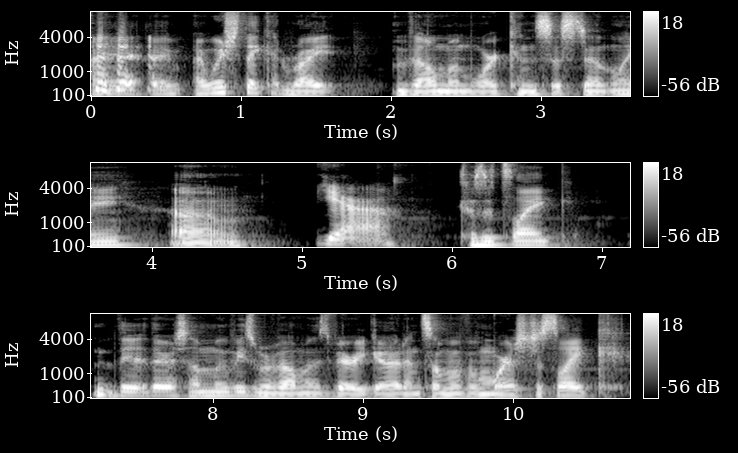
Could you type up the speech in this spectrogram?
I, I, I wish they could write Velma more consistently. Um, yeah. because it's like there there are some movies where Velma is very good, and some of them where it's just like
